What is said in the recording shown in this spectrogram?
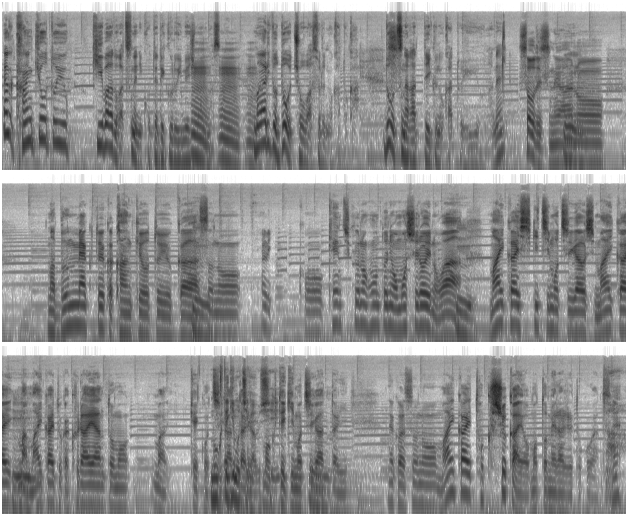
なんか環境というキーワードが常にこう出てくるイメージがあります、うんうん周りとどう調和するのかとかどうつながっていくのかというようなね。そうですね、ん。あのまあ文脈というか環境というか、うん。そのやはりこう建築の本当に面白いのは、うん。毎回敷地も違うし毎回、うん。まあ毎回というかクライアントもまあ結構違ったり目的も違うし。目的も違ったり、だからその毎回特殊化を求められるところがあるんですね。あ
